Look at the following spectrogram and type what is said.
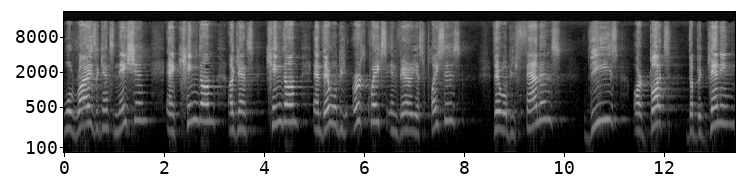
will rise against nation, and kingdom against kingdom, and there will be earthquakes in various places. There will be famines. These are but the beginning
